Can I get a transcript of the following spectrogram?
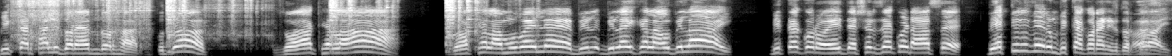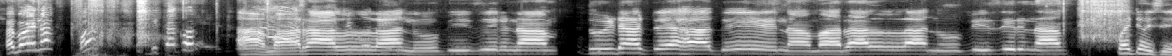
ভিক্ষার থালি ধরার দরকার বুঝছ জয়া খেলা জয়া খেলা মোবাইলে বিল- বিলাই খেলা ও বিলাই ভিক্ষা করো এই দেশের যে কয়টা আছে ব্যক্তিদের এরকম ভিক্ষা করানির দরকার। ভাই। ভাই ভাই না ভিক্ষা কর। আমার আল্লাহ নবীজির নাম দুইটা টেহা দেন। আমার আল্লাহ নবীজির নাম কয়টা হয়েছে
